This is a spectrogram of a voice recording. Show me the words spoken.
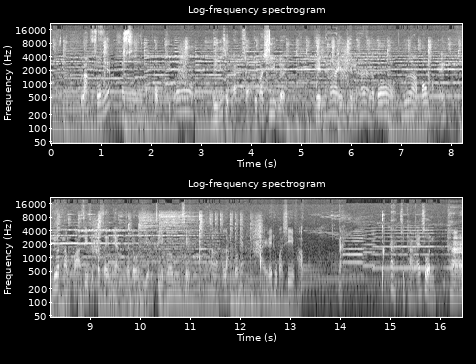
52 หลังตัวเนี้ยผมคิดว่าดีที่สุดแล้วของทุกอาชีพเลยเพน5 M เพน5แล้วก็เมื่อเป้าหมายเลือดต่ำกว่า 40%เนี่ยจะโดน DMG เพิ่มสิทธิ์อ่าหลังตัวเนี้ยไปได้ทุกอาชีพครับนะอะสุดท้ายส่วนหาง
